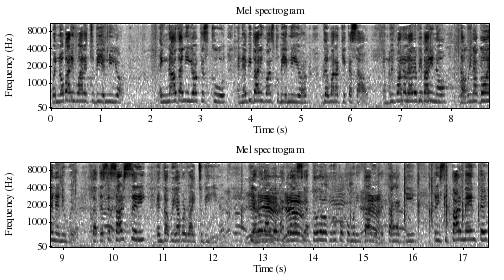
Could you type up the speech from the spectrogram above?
when nobody wanted to be in New York and now that New York is cool and everybody wants to be in New York, they want to kick us out. And we want to let everybody know that we're not going anywhere, that this is our city and that we have a right to be here. Quiero darle las gracias a todos los grupos comunitarios que están aquí, principalmente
